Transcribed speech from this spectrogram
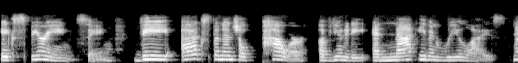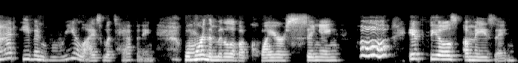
experiencing the exponential power of unity and not even realize, not even realize what's happening. When we're in the middle of a choir singing, oh, it feels amazing.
